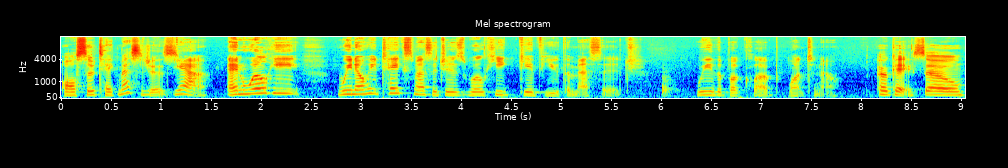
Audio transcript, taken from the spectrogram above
also take messages? Yeah. And will he We know he takes messages. Will he give you the message? We, the book club, want to know. Okay, so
